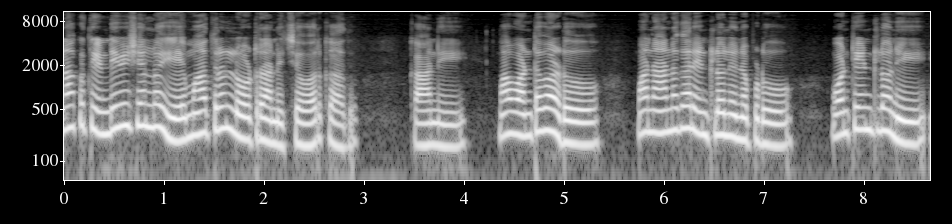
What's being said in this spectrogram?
నాకు తిండి విషయంలో ఏమాత్రం లోటు రానిచ్చేవారు కాదు. కానీ మా వంటవాడు మా నాన్నగారు ఇంట్లో లేనప్పుడు వంటింట్లోని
